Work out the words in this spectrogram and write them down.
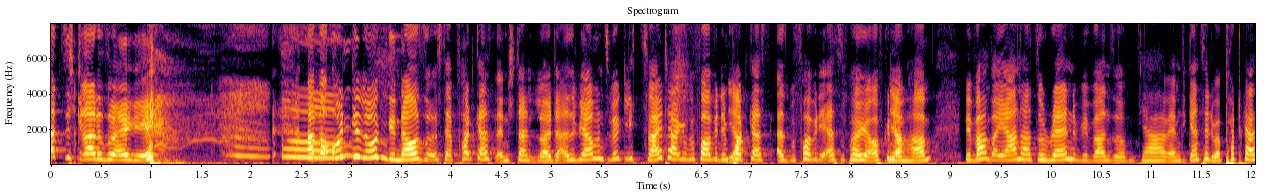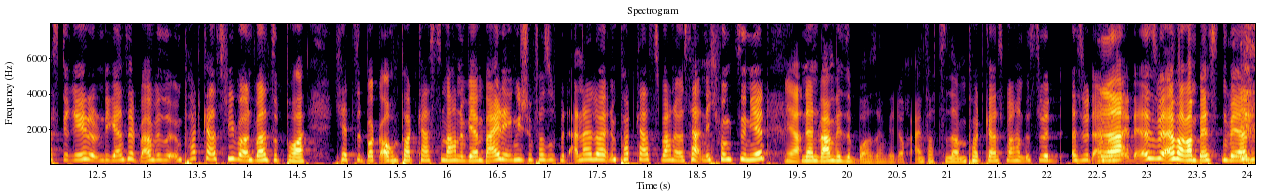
Hat sich gerade so ergeben. Aber ungelogen genauso ist der Podcast entstanden, Leute. Also wir haben uns wirklich zwei Tage bevor wir den Ja. Podcast, also bevor wir die erste Folge aufgenommen haben, wir waren bei Jana so random, wir waren so, ja, wir haben die ganze Zeit über Podcast geredet und die ganze Zeit waren wir so im Podcast-Fieber und waren so, boah, ich hätte so Bock auch einen Podcast zu machen. Und wir haben beide irgendwie schon versucht, mit anderen Leuten einen Podcast zu machen, aber es hat nicht funktioniert. Ja. Und dann waren wir so, boah, sollen wir doch einfach zusammen einen Podcast machen? Es wird, es wird, einfach, es wird einfach am besten werden.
